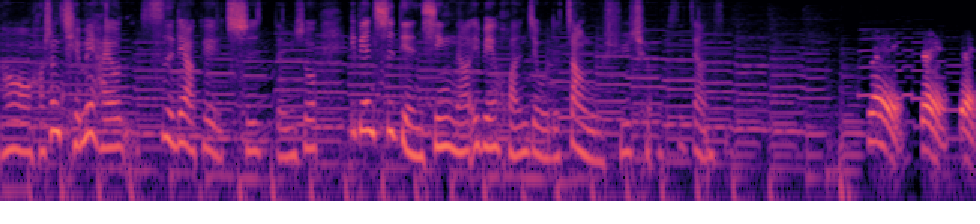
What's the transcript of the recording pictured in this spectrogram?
然后好像前面还有饲料可以吃，等于说一边吃点心，然后一边缓解我的胀乳需求，是这样子。对对对，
